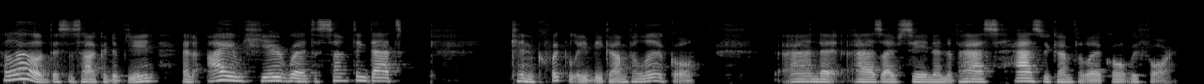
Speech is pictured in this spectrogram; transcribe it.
Hello, this is Bean, and I am here with something that can quickly become political, and as I've seen in the past, has become political before.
